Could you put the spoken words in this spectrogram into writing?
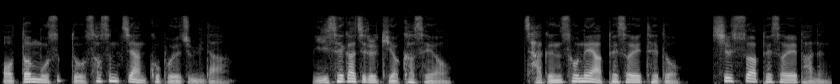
어떤 모습도 서슴지 않고 보여줍니다. 이 세 가지를 기억하세요. 작은 손해 앞에서의 태도, 실수 앞에서의 반응,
